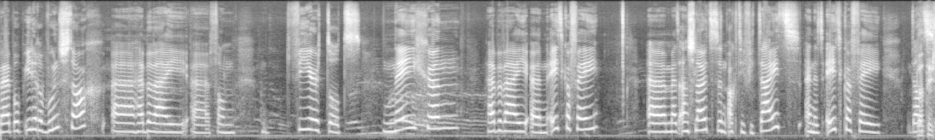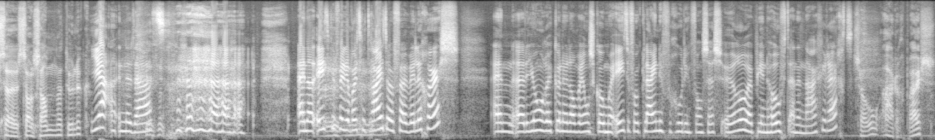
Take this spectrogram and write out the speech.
We hebben op iedere woensdag eh, hebben wij eh, van 4 tot 9 hebben wij een eetcafé. eh, met aansluitend een activiteit. En het eetcafé... Dat, is eh Sansam natuurlijk. Ja, inderdaad. en dat eetcafé dat wordt gedraaid door vrijwilligers. En de jongeren kunnen dan bij ons komen eten voor een kleine vergoeding van 6 euro. Heb je een hoofd en een nagerecht. Zo, aardig prijs.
